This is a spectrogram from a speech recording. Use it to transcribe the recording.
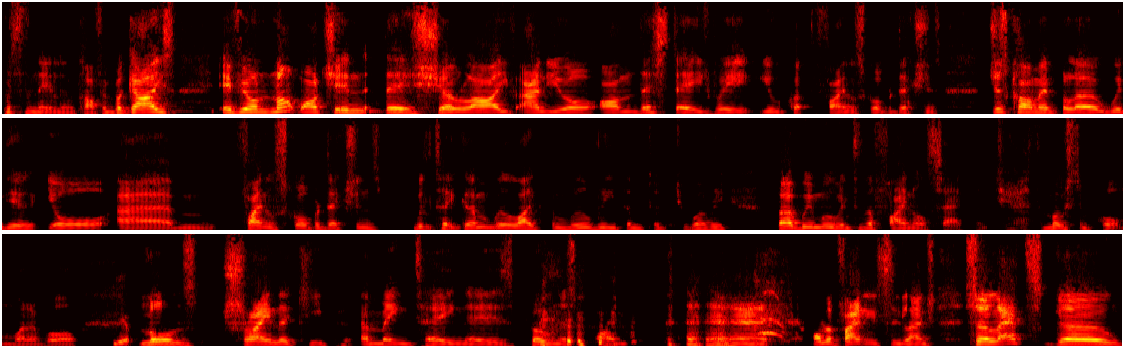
puts the nail in the coffin. But guys, if you're not watching this show live and you're on this stage where you've got the final score predictions, just comment below with your your um, final score predictions. We'll take them, we'll like them, we'll read them. Don't you worry. But we move into the final segment, yeah, the most important one of all. Yep. Lorne's trying to keep and maintain his bonus point on the fantasy lounge. So let's go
